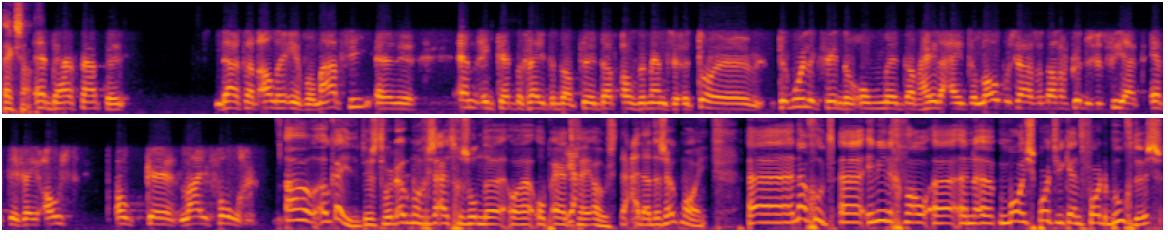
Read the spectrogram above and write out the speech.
exact. En daar staat, daar staat alle informatie. En ik heb begrepen dat, dat als de mensen het te moeilijk vinden om dat hele eind te lopen zaterdag, dan kunnen ze het via het RTV Oost ook eh, live volgen. Oh, oké. Dus het wordt ook nog eens uitgezonden eh, op RTV Oost. Ja, dat is ook mooi. Eh, nou goed, in ieder geval een mooi sportweekend voor de boeg dus.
